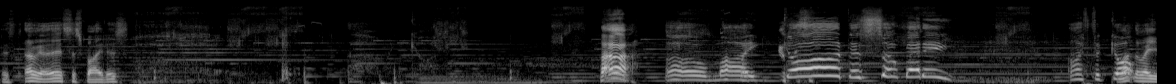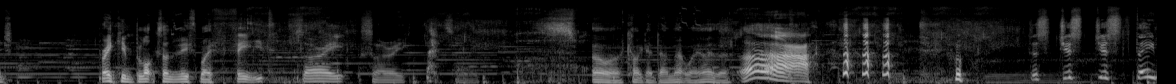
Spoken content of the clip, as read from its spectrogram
there's, oh yeah, there's the spiders. Oh my god. Ah! Oh my god, there's so many! I I like forgot. the way you're breaking blocks underneath my feet. Sorry, sorry, sorry. Oh, I can't get down that way either. Ah! Just, just, just stay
